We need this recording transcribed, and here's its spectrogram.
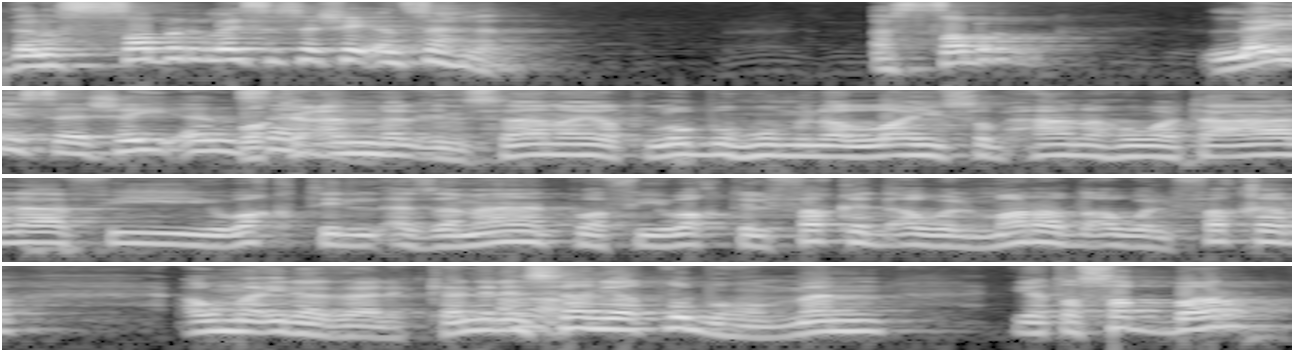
اذا الصبر ليس شيئا سهلا. الصبر ليس شيئا سهلا. وكأن الإنسان يطلبه من الله سبحانه وتعالى في وقت الأزمات وفي وقت الفقد أو المرض أو الفقر أو ما إلى ذلك. كأن الإنسان يطلبهم. من يتصبر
